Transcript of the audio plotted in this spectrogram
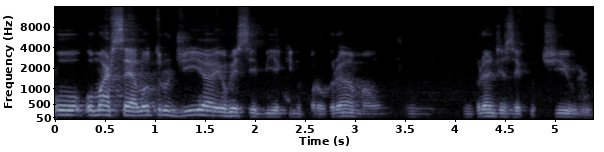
O, o Marcelo, outro dia eu recebi aqui no programa um, um, um grande executivo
